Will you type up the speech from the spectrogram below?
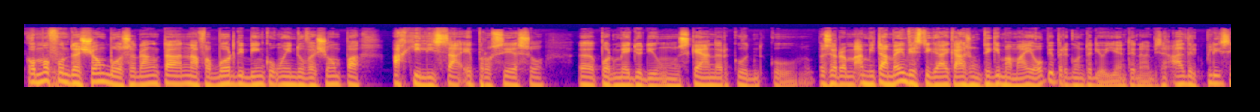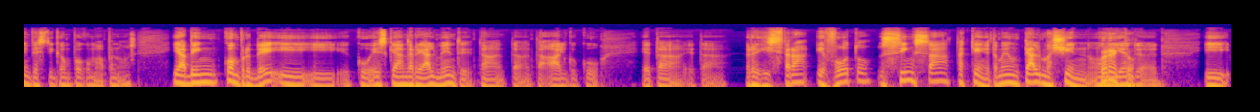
Como fundação, você está na favor de vir com uma inovação para agilizar o processo uh, por meio de um scanner. Que, que, a mim também investigar caso um tiki mamãe, eu pergunta de oyente, né? Aldrich, please investigar um pouco mais para nós. E a bem compreender e, que o scanner realmente está tá, tá algo que está está registrar e voto sem sa tá quem também um tal machine Correto. E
